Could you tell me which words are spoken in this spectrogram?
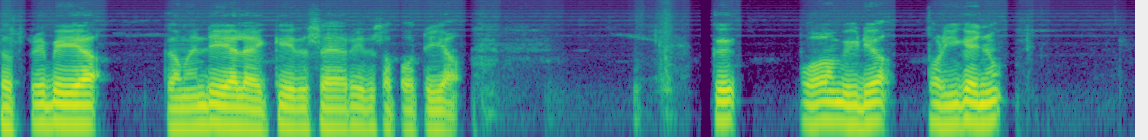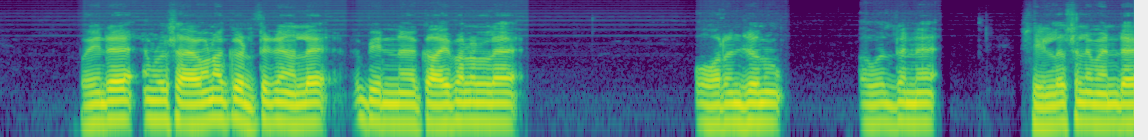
സബ്സ്ക്രൈബ് ചെയ്യുക കമന്റ് ചെയ്യുക ലൈക്ക് ചെയ്ത് ഷെയർ ചെയ്ത് സപ്പോർട്ട് ചെയ്യുക. പോകാൻ വീഡിയോ തുടങ്ങിക്കഴിഞ്ഞു. അപ്പോൾ അതിന്റെ നമ്മൾ സേവനമൊക്കെ എടുത്തിട്ട് നല്ല പിന്നെ കായ്ഫലമുള്ള ഓറഞ്ചൊന്നും അതുപോലെ തന്നെ ഷീൽഡസ് ലെമന്റെ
